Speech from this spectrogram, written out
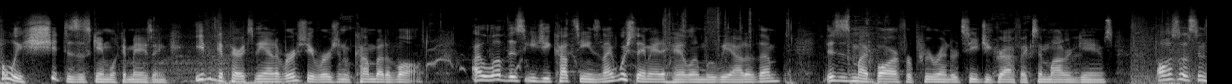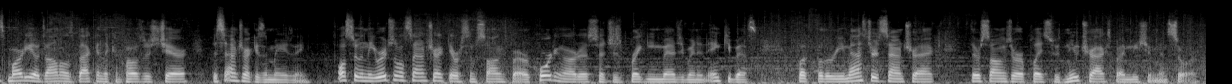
Holy shit, does this game look amazing, even compared to the anniversary version of Combat Evolved. I love this EG cutscenes and I wish they made a Halo movie out of them. This is my bar for pre-rendered CG graphics in modern games. Also, since Marty O'Donnell is back in the composer's chair, the soundtrack is amazing. Also, in the original soundtrack, there were some songs by recording artists such as Breaking Benjamin and Incubus, but for the remastered soundtrack, their songs are replaced with new tracks by Misha Mansour.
